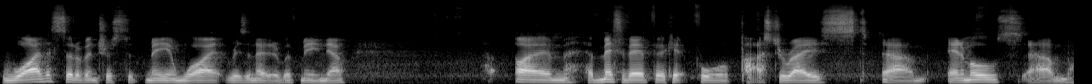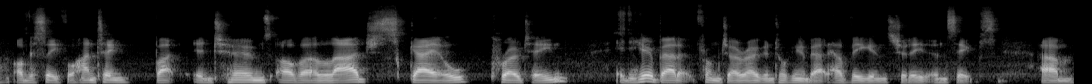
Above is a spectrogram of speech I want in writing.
why this sort of interested me and why it resonated with me. Now, I'm a massive advocate for pasture raised um, animals, um, obviously for hunting, but in terms of a large scale protein, and you hear about it from Joe Rogan talking about how vegans should eat insects. Um,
